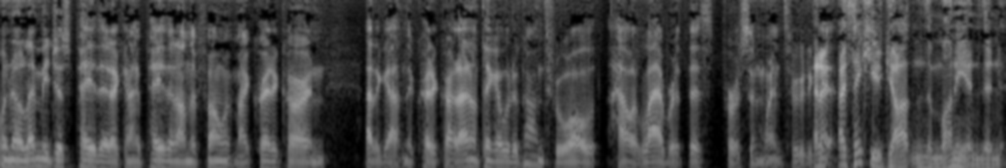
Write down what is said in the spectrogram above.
well, no, let me just pay that. Can I pay that on the phone with my credit card? And I'd have gotten the credit card. I don't think I would have gone through all how elaborate this person went through to and get. I, I think he'd gotten the money and then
